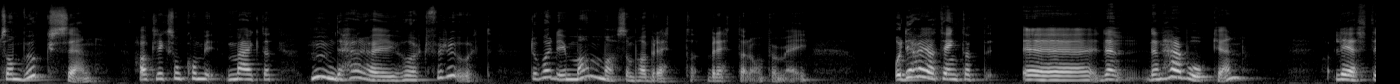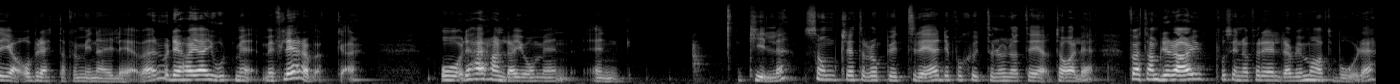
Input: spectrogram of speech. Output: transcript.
som vuxen har liksom kommit, märkt att hmm, det här har jag ju hört förut. Då var det mamma som har berättat, berättat dem för mig. Och det har jag tänkt att eh, den, den här boken läste jag och berättade för mina elever. Och det har jag gjort med, med flera böcker. Och det här handlar ju om en, en kille som klättrar upp i ett träd på 1700-talet för att han blir arg på sina föräldrar vid matbordet.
